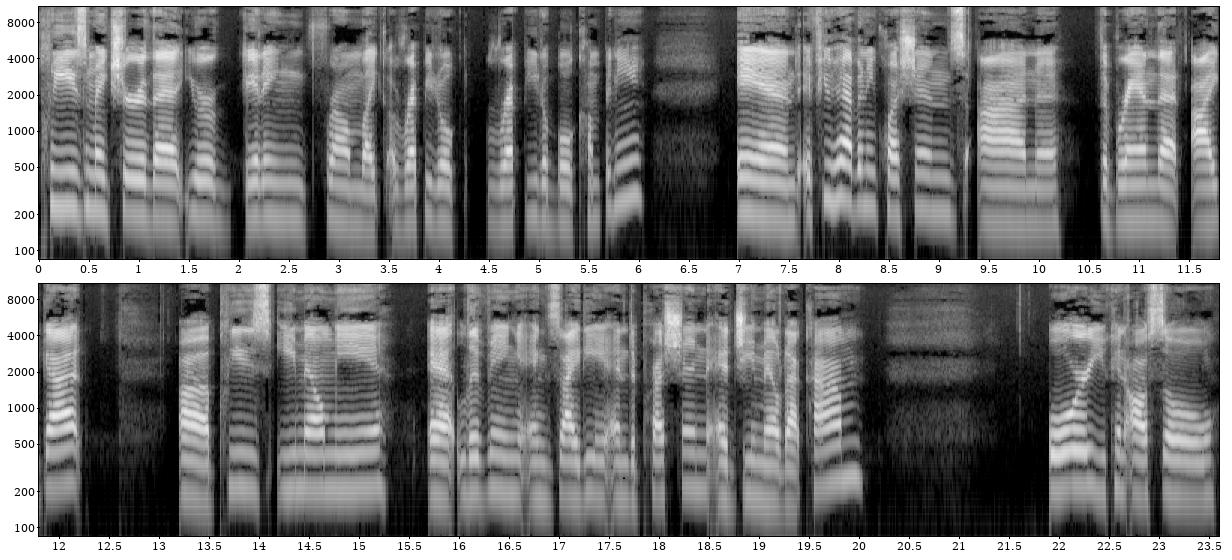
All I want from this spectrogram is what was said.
please make sure that you're getting from like a reputable reputable company. And if you have any questions on the brand that I got, uh, please email me at living anxiety and depression at gmail.com. Or you can also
